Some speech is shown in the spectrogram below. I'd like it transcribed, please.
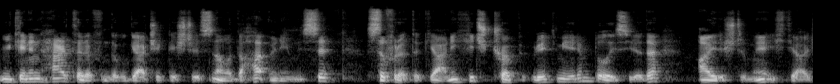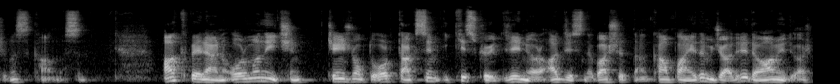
ülkenin her tarafında bu gerçekleştirilsin ama daha önemlisi sıfır atık yani hiç çöp üretmeyelim. Dolayısıyla da ayrıştırmaya ihtiyacımız kalmasın. Akbelen Ormanı için Change.org Taksim İkizköy direniyor adresinde başlatılan kampanyada mücadele devam ediyor.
